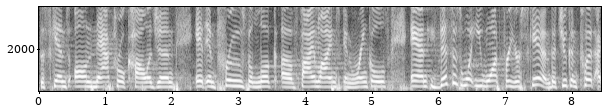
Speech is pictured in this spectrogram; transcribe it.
the skin's own natural collagen, it improves the look of fine lines and wrinkles. And this is what you want for your skin, that you can put, I,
